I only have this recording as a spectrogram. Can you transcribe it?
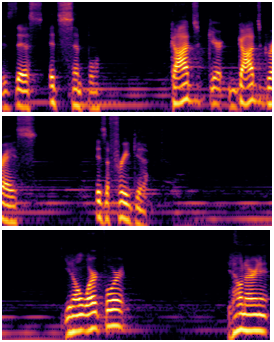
is this it's simple God's, God's grace is a free gift. You don't work for it, you don't earn it.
